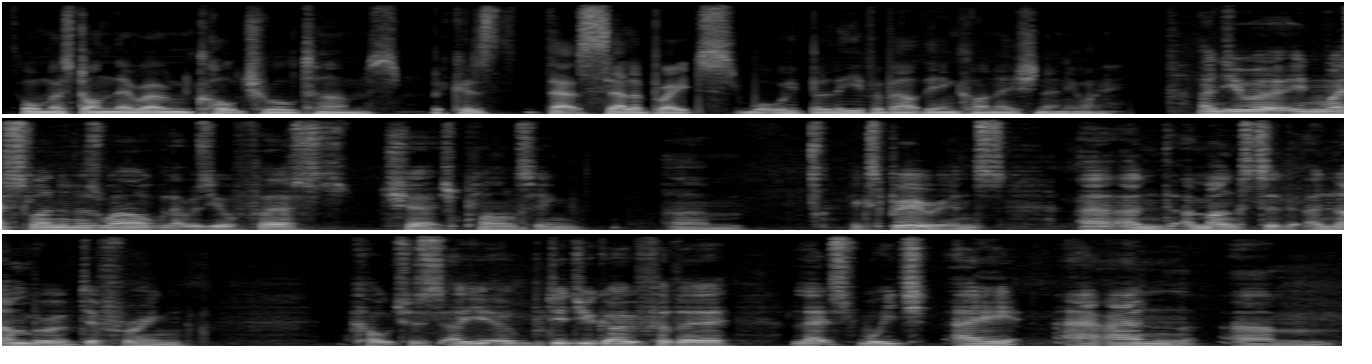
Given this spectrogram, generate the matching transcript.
almost on their own cultural terms because that celebrates what we believe about the incarnation anyway. And you were in West London as well. That was your first church planting um, experience, uh, and amongst a, a, number of differing cultures. You, did you go for the let's reach a an um,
